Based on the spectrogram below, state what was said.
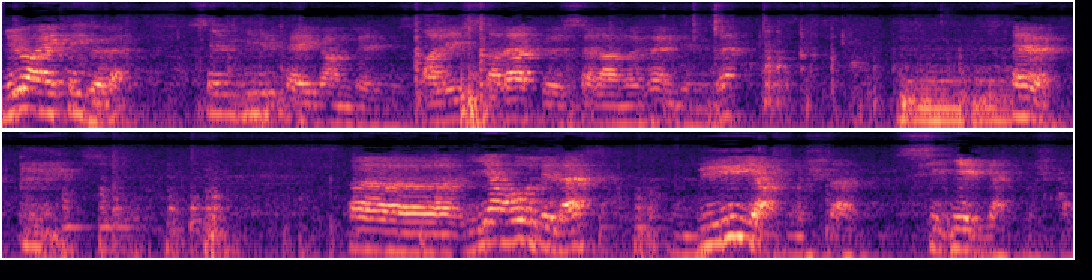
Rivayete göre sevgili Peygamberimiz Aleyhisselatü Vesselam Efendimiz'e evet Ee, Yahudiler büyü yapmışlar, sihir yapmışlar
